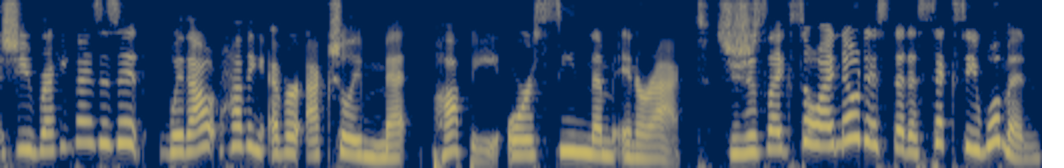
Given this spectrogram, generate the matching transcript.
she recognizes it without having ever actually met Poppy or seen them interact. She's just like, So I noticed that a sexy woman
